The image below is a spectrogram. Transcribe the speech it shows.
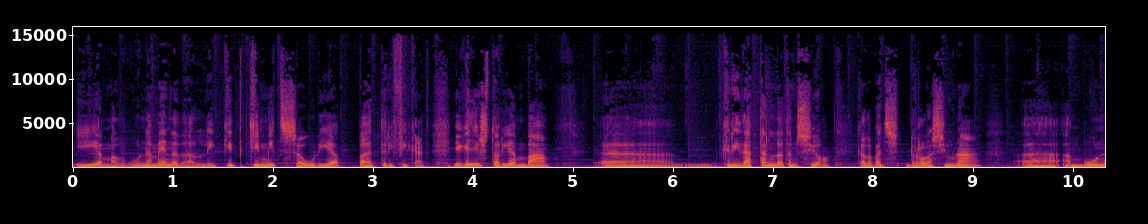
i amb alguna mena de líquid químic s'hauria petrificat. I aquella història em va eh, cridar tant l'atenció que la vaig relacionar eh, amb, un,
